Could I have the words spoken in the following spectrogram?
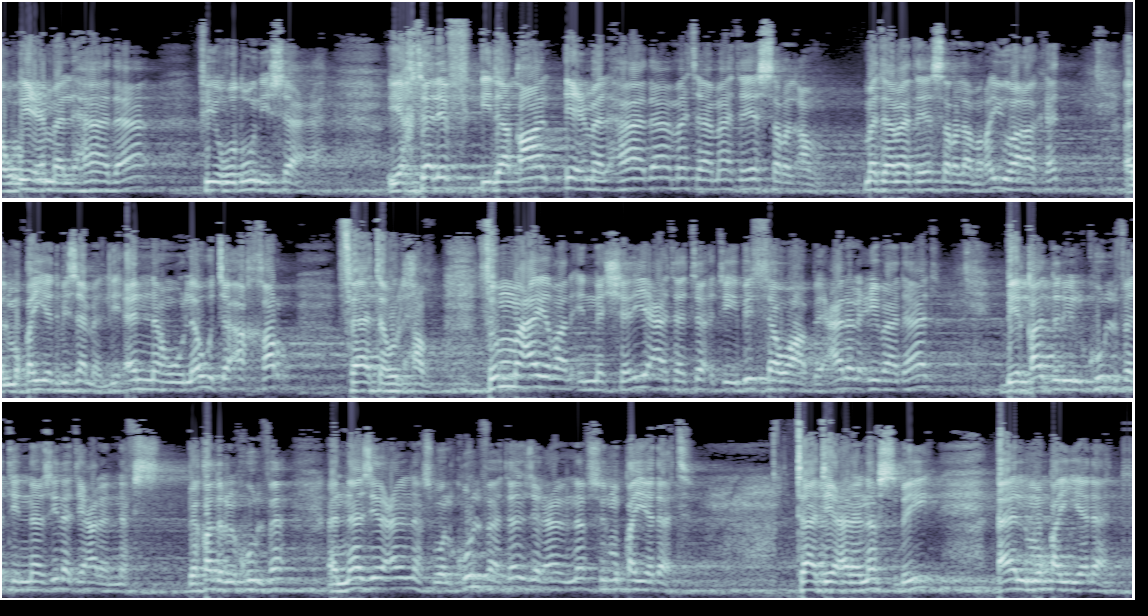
أو اعمل هذا في غضون ساعة. يختلف إذا قال اعمل هذا متى ما تيسر الأمر. متى ما تيسر الأمر؟ أيها أكد المقيد بزمن لأنه لو تأخر فاته الحظ. ثم أيضا إن الشريعة تأتي بالثواب على العبادات بقدر الكلفة النازلة على النفس. بقدر الكلفة النازلة على النفس والكلفة تنزل على النفس المقيدات. تأتي على النفس بالمقيدات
